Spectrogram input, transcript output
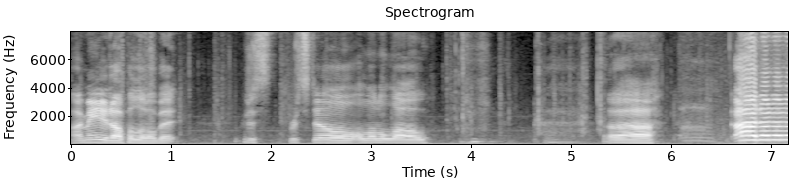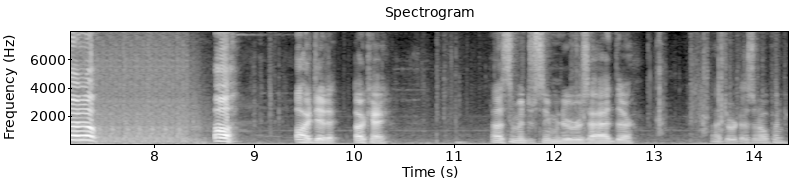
I made it up a little bit. We're just, we're still a little low. uh... Ah, no, no, no, no! Oh! Oh, I did it. Okay. That's some interesting maneuvers I had there. That door doesn't open.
